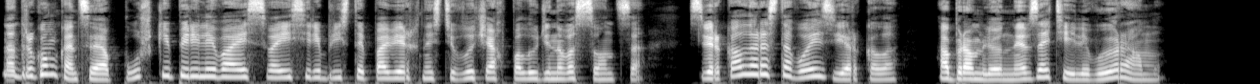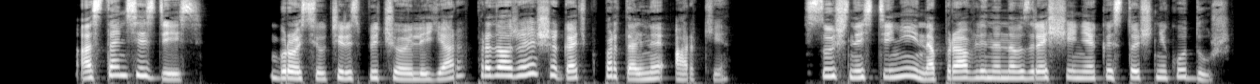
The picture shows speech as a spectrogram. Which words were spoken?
На другом конце опушки, переливаясь своей серебристой поверхностью в лучах полуденного солнца, сверкало ростовое зеркало, обрамленное в затейливую раму. «Останься здесь», — бросил через плечо Ильяр, продолжая шагать к портальной арке. Сущность теней направлена на возвращение к источнику душ,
